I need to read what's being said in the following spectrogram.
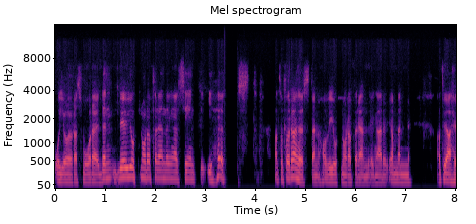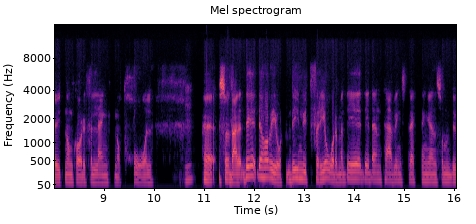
att göra svårare. Den, vi har gjort några förändringar sent i höst Alltså förra hösten har vi gjort några förändringar. Ja, men att vi har höjt någon korg, förlängt något hål. Mm. Eh, så där. Det, det, har vi gjort. Det är nytt för i år, men det, det är den tävlingssträckningen som du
